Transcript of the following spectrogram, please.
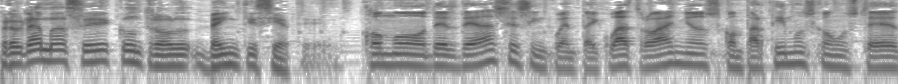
Programa C Control 27. Como desde hace 54 años compartimos con usted,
